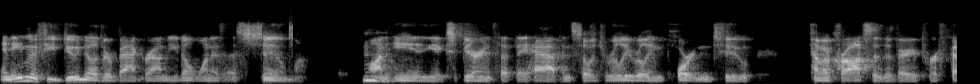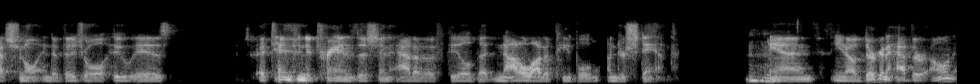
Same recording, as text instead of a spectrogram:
And even if you do know their background, you don't want to assume mm-hmm. on any of the experience that they have. And so it's really, really important to come across as a very professional individual who is attempting to transition out of a field that not a lot of people understand. Mm-hmm. And, you know, they're going to have their own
